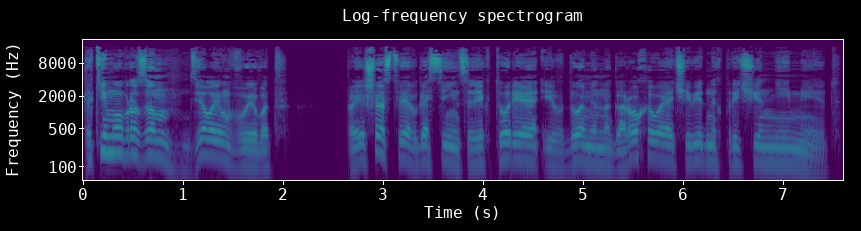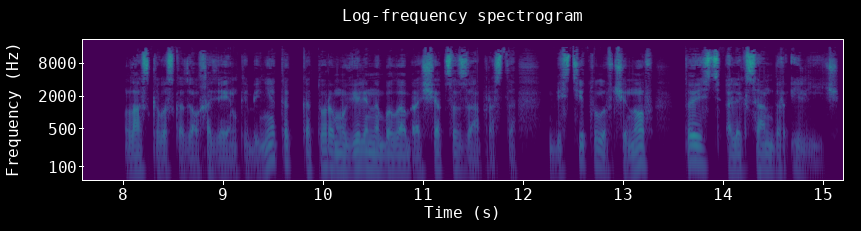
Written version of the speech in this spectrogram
Таким образом, делаем вывод. Происшествия в гостинице «Виктория» и в доме на Гороховой очевидных причин не имеют. Ласково сказал хозяин кабинета, к которому велено было обращаться запросто, без титулов, чинов, то есть Александр Ильич.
